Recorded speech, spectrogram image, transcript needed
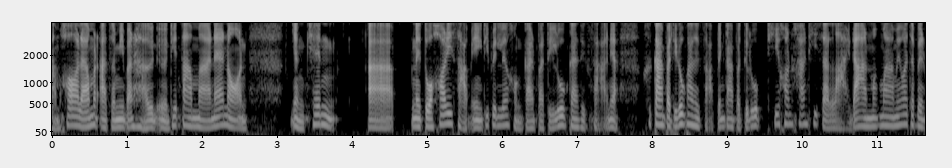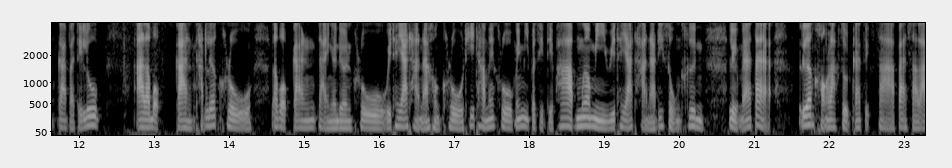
3 ข้อแล้วมันอาจจะมีปัญหาอื่นๆ ที่ตามมาแน่นอน อย่างเช่นอ่าในตัวข้อที่ 3 เองที่เป็นเรื่องของการปฏิรูปการศึกษาเนี่ยคือการปฏิรูปการศึกษาเป็นการปฏิรูปที่ค่อนข้างที่จะหลายด้านมากๆ ไม่ว่าจะเป็นการปฏิรูป ระบบการคัดเลือกครู ระบบการจ่ายเงินเดือนครู วิทยาฐานะของครูที่ทำให้ครูไม่มีประสิทธิภาพ เมื่อมีวิทยาฐานะที่สูงขึ้น หรือแม้แต่เรื่องของหลักสูตรการศึกษาแปดสาระ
